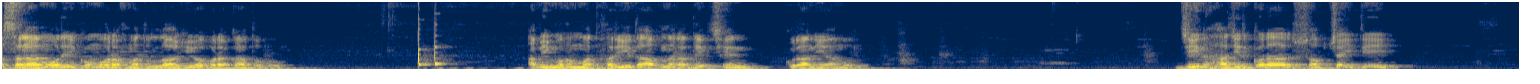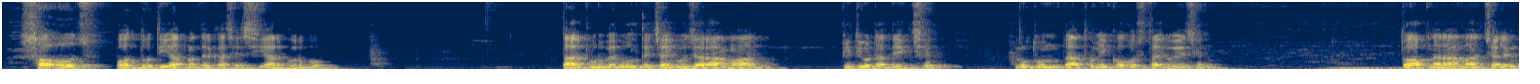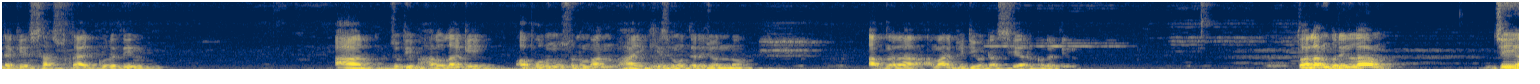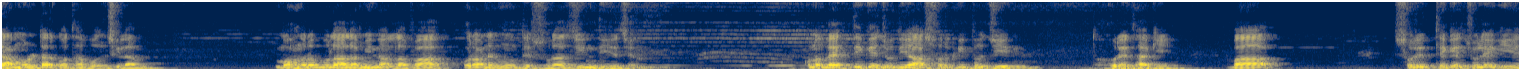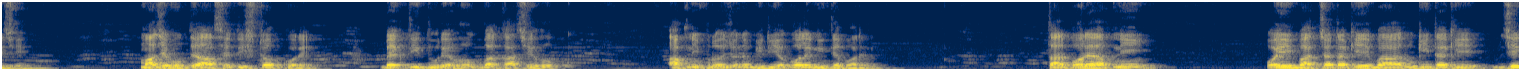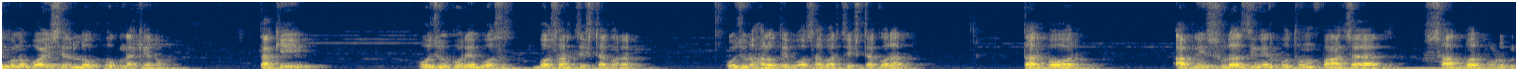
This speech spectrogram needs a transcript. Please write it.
আসসালামু আলাইকুম ওরহমতুল্লাহি ওবরাকাত আমি মোহাম্মদ ফরিদ, আপনারা দেখছেন কুরআনী আমল। জিন হাজির করার সবচাইতে সহজ পদ্ধতি আপনাদের কাছে শেয়ার করব। তার পূর্বে বলতে চাইব, যারা আমার ভিডিওটা দেখছেন, নতুন প্রাথমিক অবস্থায় রয়েছেন তো আপনারা আমার চ্যানেলটাকে সাবস্ক্রাইব করে দিন। আর যদি ভালো লাগে অপর মুসলমান ভাই খিজমতের জন্য, আপনারা আমার ভিডিওটা শেয়ার করে দিন। তো আলহামদুলিল্লাহ যে আমলটার কথা বলছিলাম, মহান রব্বুল আলমিন আল্লাহ পাক কোরআনের মধ্যে সুরা জিন দিয়েছেন। কোনো ব্যক্তিকে যদি আসরকৃত জিন ধরে থাকে বা শরীর থেকে চলে গিয়েছে। মাঝে মধ্যে আসে ডিস্টার্ব করে। ব্যক্তি দূরে হোক বা কাছে হোক, আপনি প্রয়োজনে ভিডিও কলে নিতে পারেন। তারপরে আপনি ওই বাচ্চাটাকে বা রুগীটাকে যে কোনো বয়সের লোক হোক না কেন, তাকে অজু করে বস, বসার চেষ্টা করান। অজুর হালতে বসাবার চেষ্টা করান। তারপর আপনি সুরাজিনের প্রথম পাঁচ আয়াত সাতবার পড়ুন।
